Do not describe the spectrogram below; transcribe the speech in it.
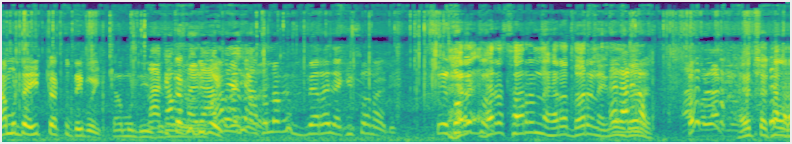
কামড় দেয় একটু একটু দেবই। কামড় দিব একটু একটু দিবই হেরা হেরা সরেন না হেরা ধরেন একদম ধরেন। এই তো খেলা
